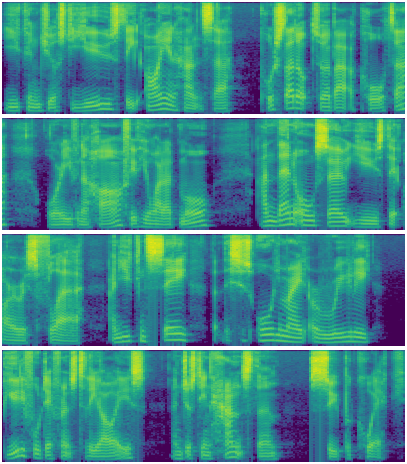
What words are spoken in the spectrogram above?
you can just use the eye enhancer, push that up to about a quarter or even a half if you want to add more, and then also use the iris flare. And you can see that this has already made a really beautiful difference to the eyes and just enhanced them super quick.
